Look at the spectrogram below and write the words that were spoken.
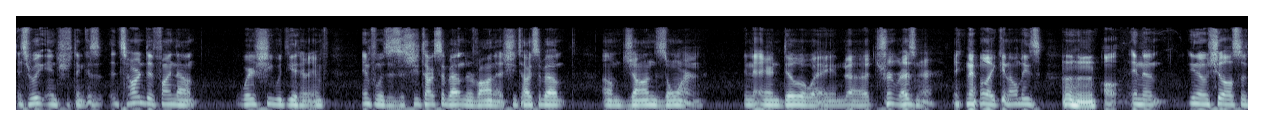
it's really interesting because it's hard to find out where she would get her inf- influences. She talks about Nirvana. She talks about um John Zorn and Aaron Dilloway and uh, Trent Reznor. You know, like in all these Mm-hmm. all in a you know she'll also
